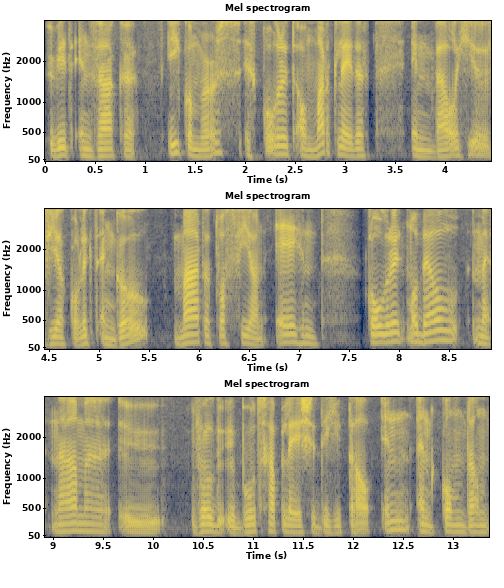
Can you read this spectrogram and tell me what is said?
Weet, in zaken e-commerce is Colruyt al marktleider in België via Collect Go. Maar dat was via een eigen Colruyt-model. Met name, u vulde uw boodschappenlijstje digitaal in en kon dan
